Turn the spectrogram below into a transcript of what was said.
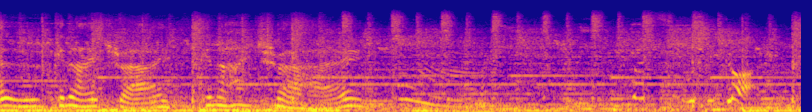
Oh, can I try? Can I try? See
